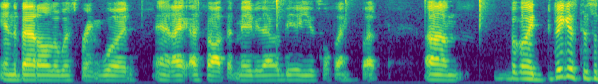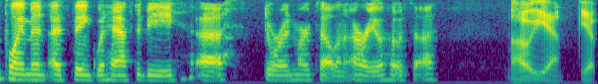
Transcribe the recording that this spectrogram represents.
in the Battle of the Whispering Wood, and I, I thought that maybe that would be a useful thing, but. Um, but my biggest disappointment, I think, would have to be uh, Doran Martell and Areo Hotah. Oh yeah, yep.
